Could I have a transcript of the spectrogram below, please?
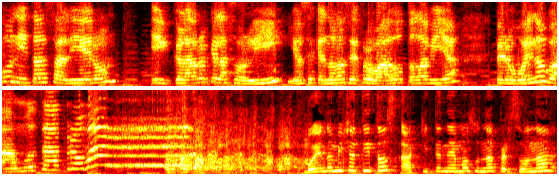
bonitas salieron. Y claro que las olí, yo sé que no las he probado todavía, pero bueno, vamos a probar. Bueno, mis chatitos, aquí tenemos una persona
